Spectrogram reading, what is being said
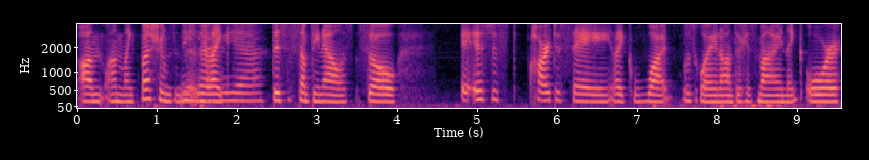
on on like mushrooms and they're, they're like yeah. this is something else so it's just hard to say like what was going on through his mind like or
